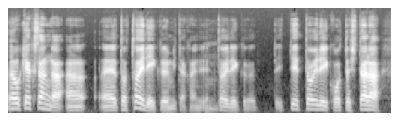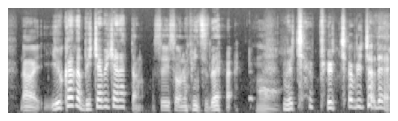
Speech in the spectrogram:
でお客さんがえー、とトイレ行くみたいな感じで、トイレ行くって言ってトイレ行こうとしたらなんか床がびちゃびちゃだったの。水槽の水で。も めちゃびちゃびちゃで。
